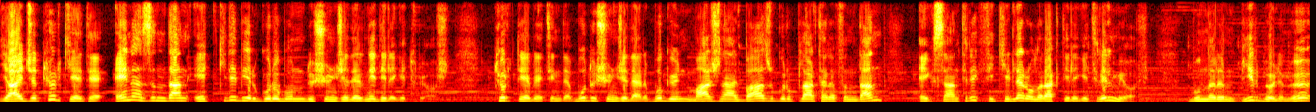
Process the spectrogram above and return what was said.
Yaycı Türkiye'de en azından etkili bir grubun düşüncelerini dile getiriyor. Türk devletinde bu düşünceler bugün marjinal bazı gruplar tarafından eksantrik fikirler olarak dile getirilmiyor. Bunların bir bölümü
